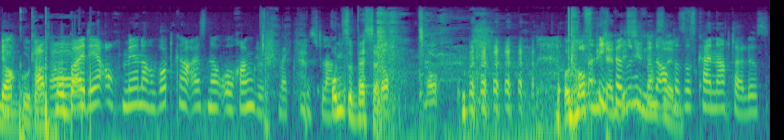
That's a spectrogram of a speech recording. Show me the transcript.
Ja, gut. Tata. Wobei der auch mehr nach Wodka als nach Orange schmeckt bislang. Umso besser. Doch, noch. Und hoffentlich ich persönlich finde nach auch, Senf. dass das kein Nachteil ist.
